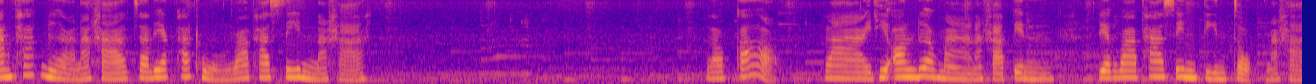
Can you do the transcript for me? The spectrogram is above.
ทางภาคเหนือนะคะ จะเรียกผ้าถุงว่าผ้าสิ้นนะคะ แล้วก็ลายที่อ้อนเลือกมานะคะ เป็นเรียกว่าผ้าสิ้นตีนจกนะคะ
